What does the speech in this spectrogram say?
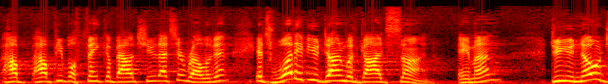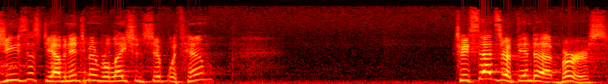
how, how people think about you. That's irrelevant. It's what have you done with God's Son? Amen? Do you know Jesus? Do you have an intimate relationship with Him? So he says there at the end of that verse,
